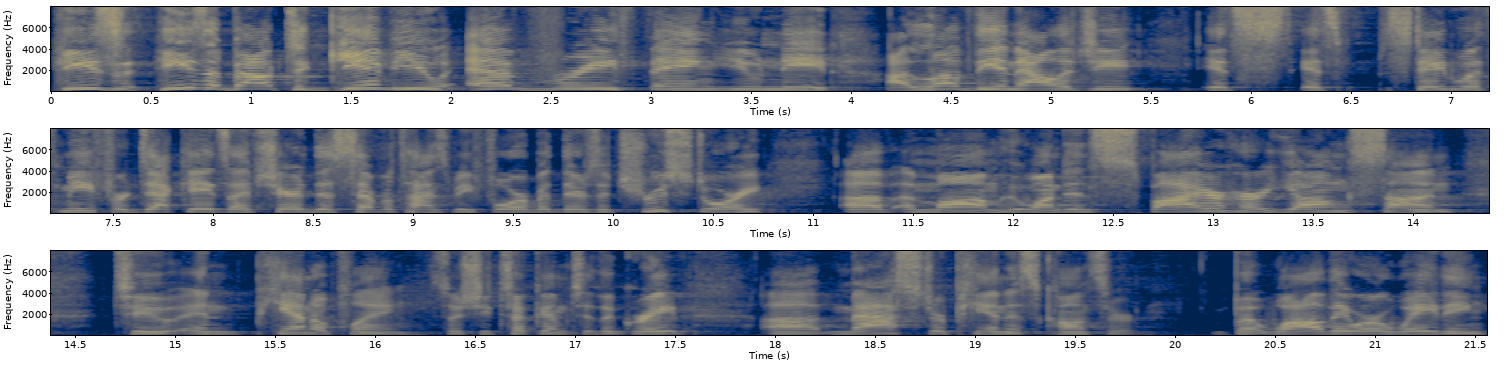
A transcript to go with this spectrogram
He's, he's about to give you everything you need. I love the analogy. It's, it's stayed with me for decades. I've shared this several times before, but there's a true story of a mom who wanted to inspire her young son to in piano playing. So she took him to the great uh, master pianist concert. But while they were waiting,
